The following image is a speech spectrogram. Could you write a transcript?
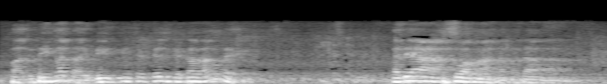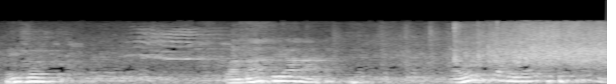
O padre tem radar, eu tenho certeza que ele estava lá no meio. Cadê a sua amada? Amada, vem junto. O amado e a amada. É a única mulher que tem uma amada.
